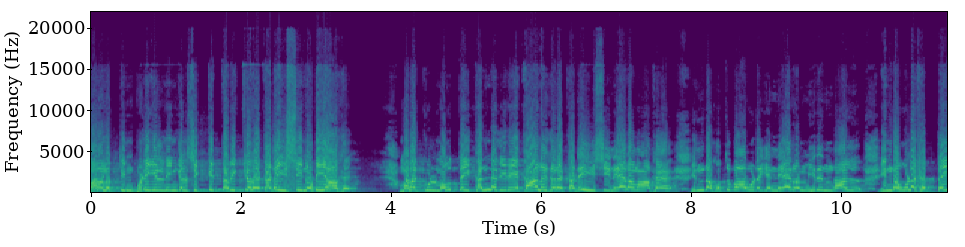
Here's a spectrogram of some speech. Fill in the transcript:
மரணத்தின் பிடியில் நீங்கள் சிக்கி தவிக்கிற கடைசி நொடியாக மலக்குள் மௌத்தை கண்ணெதிரே காணுகிற கடைசி நேரமாக இந்த கொத்துபாவுடைய நேரம் இருந்தால் இந்த உலகத்தை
